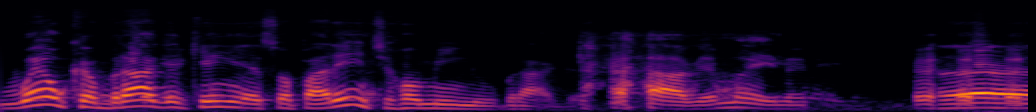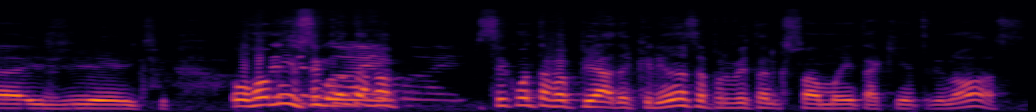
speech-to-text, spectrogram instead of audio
Welka Braga, quem é? Sua parente? Rominho Braga. Ah, minha mãe, né? Ai, gente. Ô, Rominho, você Mãe, contava, mãe. você contava piada criança, aproveitando que sua mãe está aqui entre nós?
